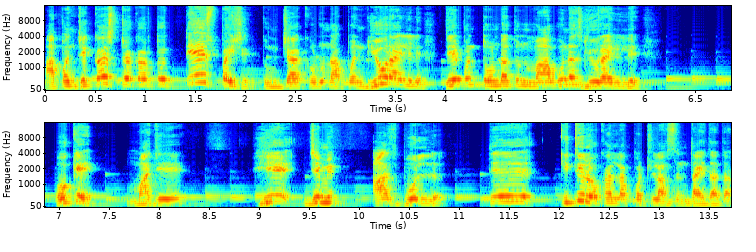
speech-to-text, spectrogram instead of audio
आपण जे कष्ट करतो तेच पैसे तुमच्याकडून आपण घेऊ राहिलेले. ते पण तोंडातून मागूनच घेऊ राहिलेले. ओके? माझे हे जे मी आज बोललं ते किती लोकांना पटलं असेल ताई दादा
